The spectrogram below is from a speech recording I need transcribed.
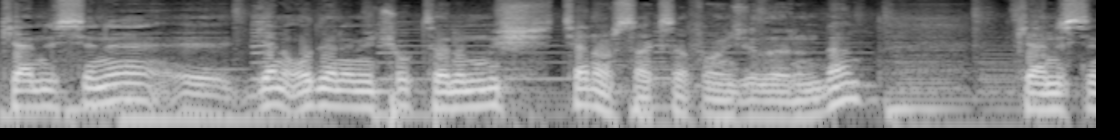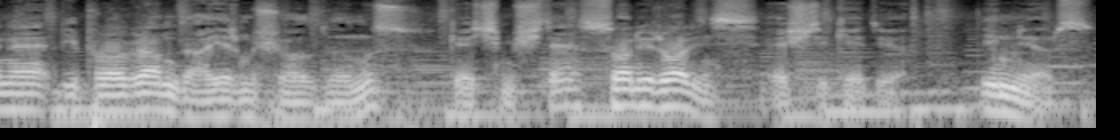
kendisine e, gene o dönemin çok tanınmış tenor saksafoncularından kendisine bir program da ayırmış olduğumuz geçmişte Sonny Rollins eşlik ediyor. Dinliyoruz.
